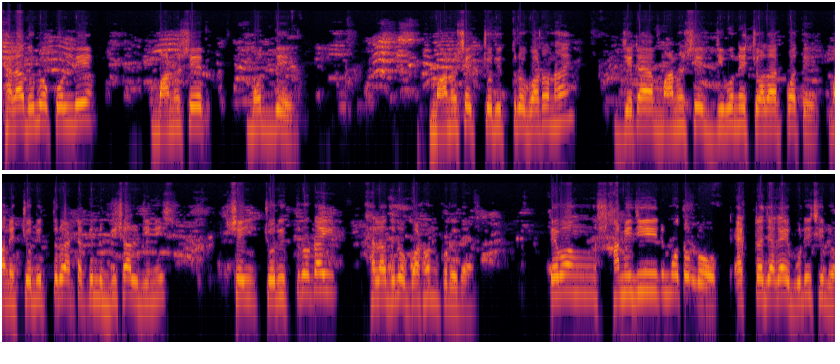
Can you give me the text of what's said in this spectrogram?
খেলাধুলো করলে মানুষের মধ্যে মানুষের চরিত্র গঠন হয়, যেটা মানুষের জীবনে চলার পথে মানে চরিত্র একটা কিন্তু বিশাল জিনিস, সেই চরিত্রটাই খেলাধুলো গঠন করে দেয়। এবং স্বামীজির মতো লোক একটা জায়গায় বলেছিল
